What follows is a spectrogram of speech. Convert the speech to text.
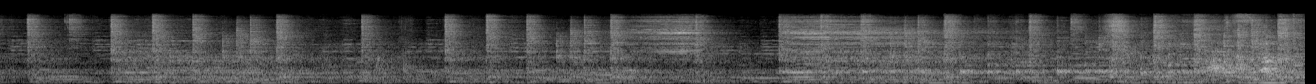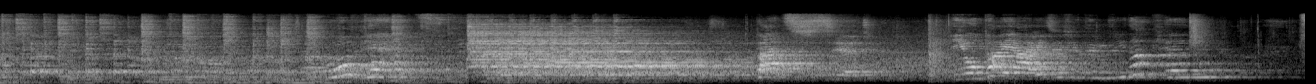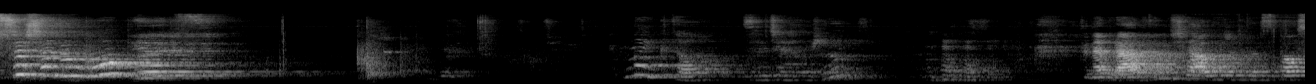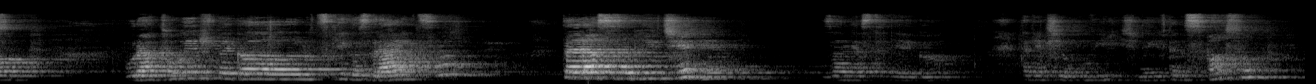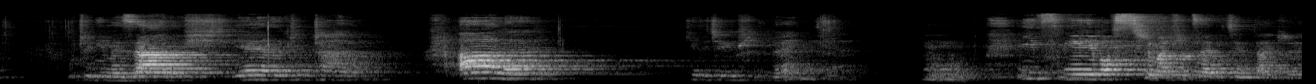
naprawdę myślałeś, że w ten sposób uratujesz tego ludzkiego zdrajcę? Teraz zabiję ciebie zamiast niego, tak jak się umówiliśmy i w ten sposób uczynimy zadość wielkim czarom. Ale kiedy cię już nie będzie, nic mnie nie powstrzyma przed zabiciem także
